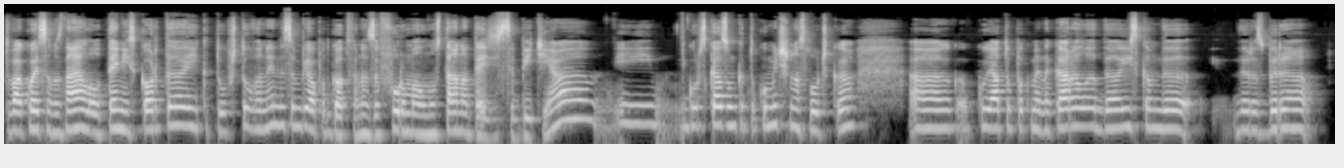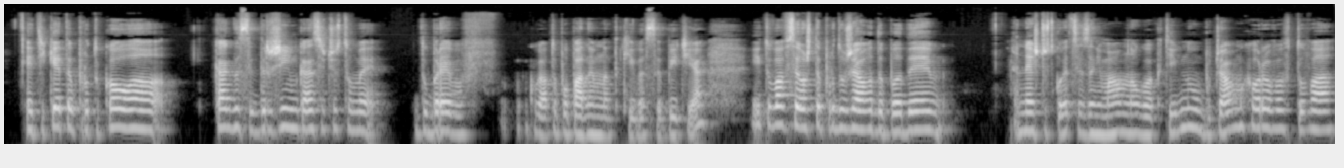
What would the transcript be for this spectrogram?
това, което съм знаела от тенис корта и като общуване не съм била подготвена за формалността на тези събития и го разказвам като комична случка, която пък ме накарала да искам да, да разбера етикета, протокола, как да се държим, как да се чувстваме добре в когато попаднем на такива събития. И това все още продължава да бъде нещо, с което се занимавам много активно. Обучавам хора в това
